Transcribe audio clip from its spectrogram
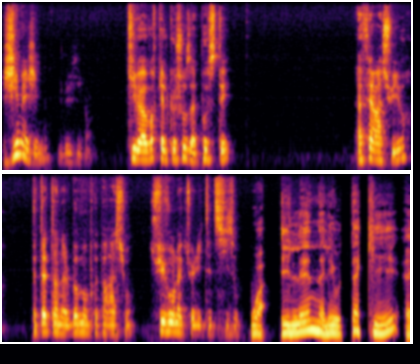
j'imagine qu'il va avoir quelque chose à poster, à faire à suivre, peut-être un album en préparation. Suivons l'actualité de Ciseaux. Ouais, Hélène, elle est au taquet, elle,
